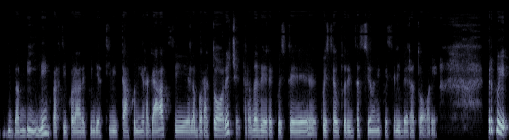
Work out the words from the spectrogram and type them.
di bambini, in particolare quindi attività con i ragazzi, laboratori, eccetera, ad avere queste, queste autorizzazioni, queste liberatorie. Per cui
